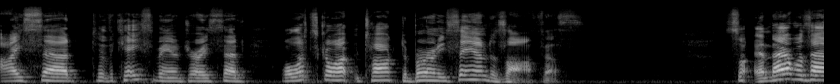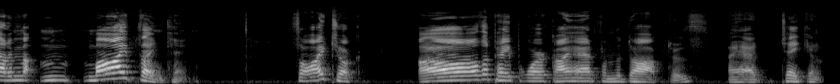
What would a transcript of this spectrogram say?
I said to the case manager, I said, well, let's go up and talk to Bernie Sanders' office. So, and that was out of m- my thinking. So I took all the paperwork I had from the doctors. I had taken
